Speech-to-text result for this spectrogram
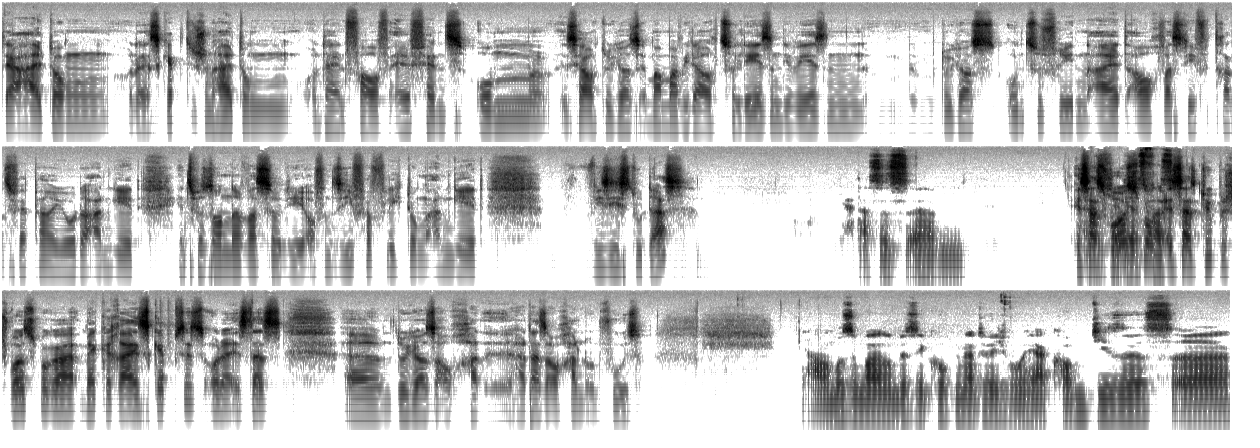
der Haltung oder der skeptischen Haltung unter den VfL-Fans um? Ist ja auch durchaus immer mal wieder auch zu lesen gewesen. Durchaus Unzufriedenheit, auch was die Transferperiode angeht, insbesondere was so die Offensivverpflichtungen angeht. Wie siehst du das? Ja, das ist, ähm, Ist Also das jetzt Wolfsburg, ist das typisch Wolfsburger Meckerei Skepsis oder ist das äh, durchaus auch, hat, hat das auch Hand und Fuß? Ja, man muss immer so ein bisschen gucken, natürlich, woher kommt dieses äh,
